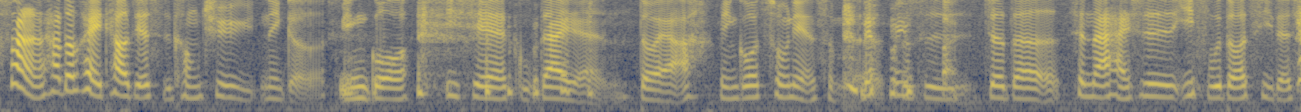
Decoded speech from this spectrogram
算了，他都可以跳接时空去那个民国一些古代人，对啊，民国初年什么的就是觉得现在还是一夫多妻的时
